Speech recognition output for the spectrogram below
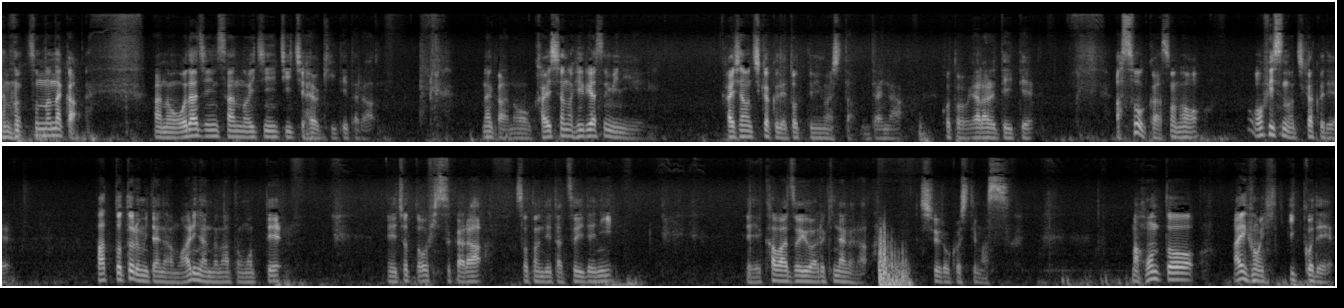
あのそんな中あの小田陣さんの1日1杯を聞いてたらなんかあの会社の昼休みに会社の近くで撮ってみましたみたいなことをやられていてあそうかそのオフィスの近くでパッと撮るみたいなのもありなんだなと思って、えちょっとオフィスから外に出たついでに、え川沿いを歩きながら収録してます。まあ本当 iPhone1 個で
